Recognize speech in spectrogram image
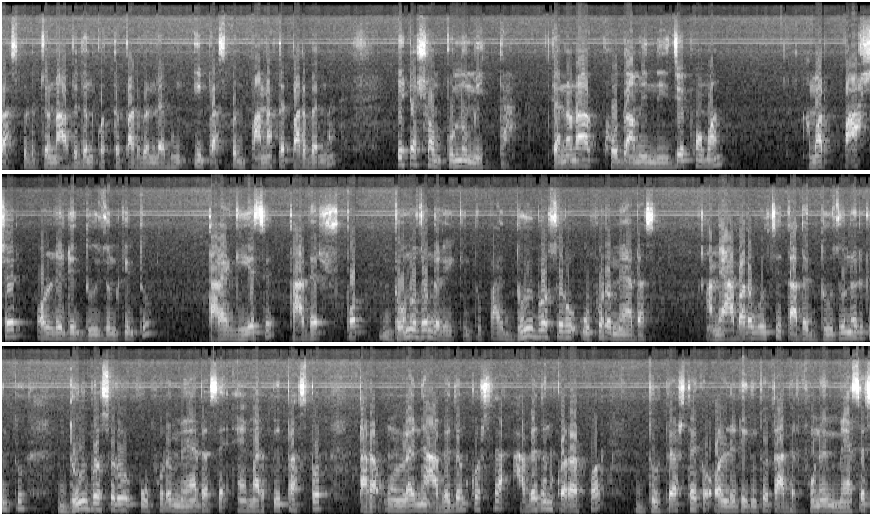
পাসপোর্টের জন্য আবেদন করতে পারবেন না এবং ই পাসপোর্ট বানাতে পারবেন না। এটা সম্পূর্ণ মিথ্যা। কেননা খোদ আমি নিজে প্রমাণ, আমার পাশের অলরেডি দুইজন কিন্তু তারা গিয়েছে, তাদের দোনোজনেরই কিন্তু প্রায় দুই বছরের উপরে মেয়াদ আছে। আমি আবারও বলছি, তাদের দুজনের কিন্তু দুই বছরের উপরে মেয়াদ আছে এমআরপি পাসপোর্ট। তারা অনলাইনে আবেদন করছে। আবেদন করার পর দূতাবাস থেকে অলরেডি কিন্তু তাদের ফোনে মেসেজ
